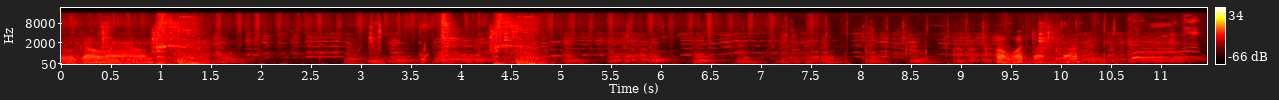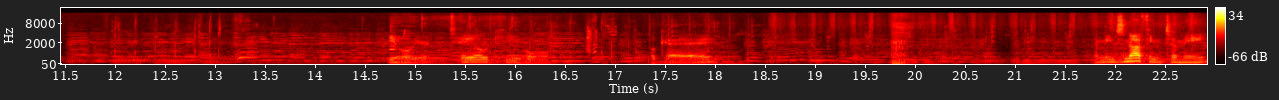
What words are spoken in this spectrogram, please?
We'll go around. Oh, what the fuck? Keyhole here. Tail keyhole. Okay. That means nothing to me.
